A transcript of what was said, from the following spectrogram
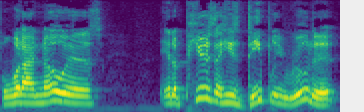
But what I know is it appears that he's deeply rooted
